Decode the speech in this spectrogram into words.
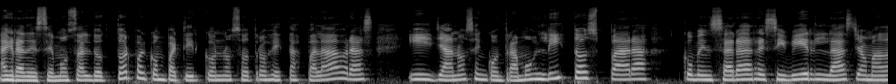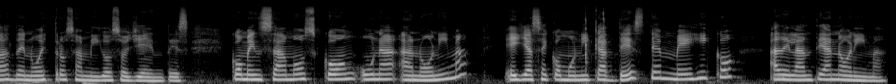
Agradecemos al doctor por compartir con nosotros estas palabras y ya nos encontramos listos para comenzar a recibir las llamadas de nuestros amigos oyentes. Comenzamos con una anónima. Ella se comunica desde México. Adelante, anónima.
